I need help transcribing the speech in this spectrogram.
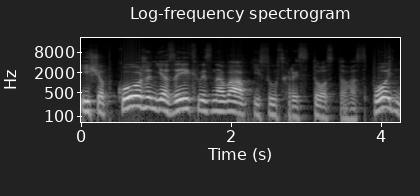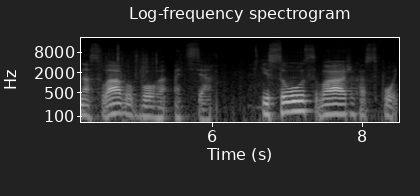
і щоб кожен язик визнавав Ісус Христос, то Господь на славу Бога Отця. Ісус ваш Господь,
